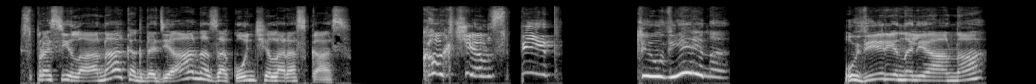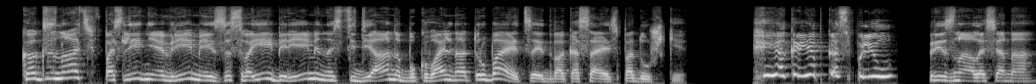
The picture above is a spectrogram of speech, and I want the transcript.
– спросила она, когда Диана закончила рассказ. «Как чем спит?» «Ты уверена?» Уверена ли она? Как знать, в последнее время из-за своей беременности Диана буквально отрубается, едва касаясь подушки. «Я крепко сплю», – призналась она.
